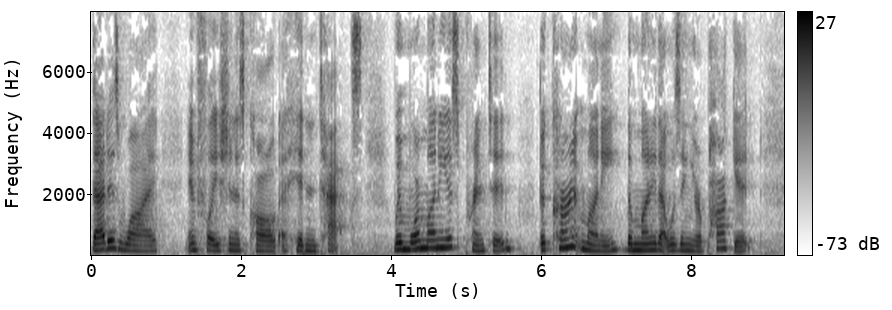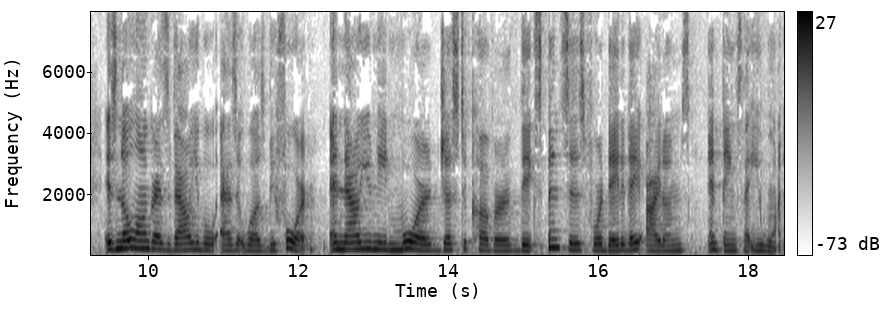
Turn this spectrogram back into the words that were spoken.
That is why inflation is called a hidden tax. When more money is printed, the current money, the money that was in your pocket, is no longer as valuable as it was before. And now you need more just to cover the expenses for day to day items and things that you want.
